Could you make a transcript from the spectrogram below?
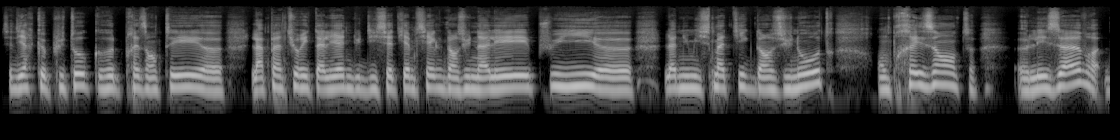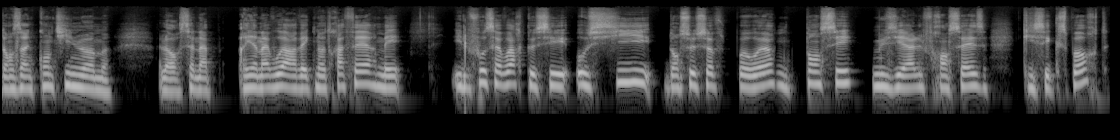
C'est-à-dire que plutôt que de présenter euh, la peinture italienne du XVIIe siècle dans une allée, puis euh, la numismatique dans une autre, on présente euh, les œuvres dans un continuum. Alors, ça n'a rien à voir avec notre affaire, mais il faut savoir que c'est aussi dans ce soft power une pensée muséale française qui s'exporte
